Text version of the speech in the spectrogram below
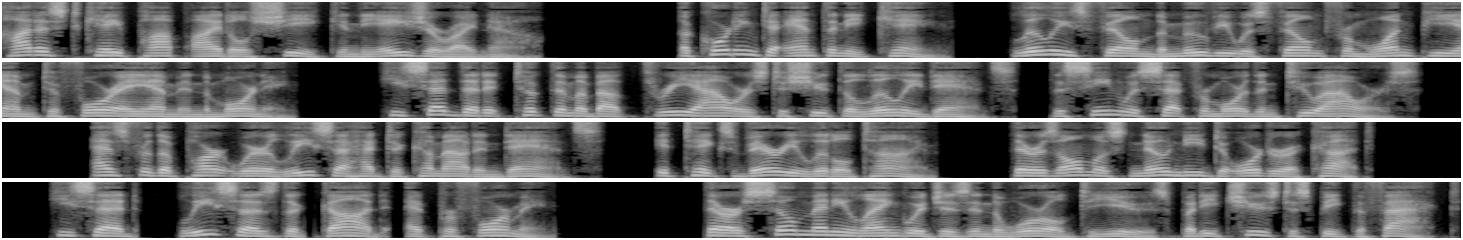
hottest K-pop idol chic in the Asia right now. According to Anthony King, Lily's film the movie was filmed from 1 p.m. to 4 a.m. in the morning. He said that it took them about three hours to shoot the Lily dance, the scene was set for more than two hours. As for the part where Lisa had to come out and dance, it takes very little time. There is almost no need to order a cut. He said, Lisa is the god at performing. There are so many languages in the world to use but he choose to speak the fact.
